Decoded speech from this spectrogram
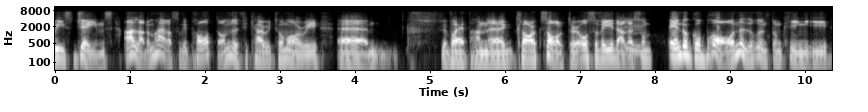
Reece James, alla de här som vi pratar om nu, Fikari Tomori, eh, vad heter han, eh, Clark Salter och så vidare Mm. som ändå går bra nu runt omkring i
